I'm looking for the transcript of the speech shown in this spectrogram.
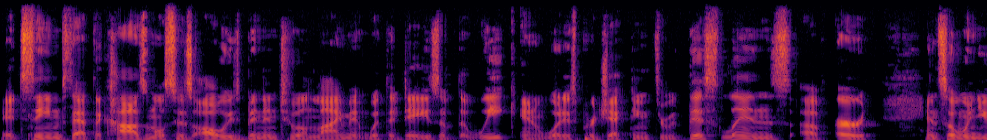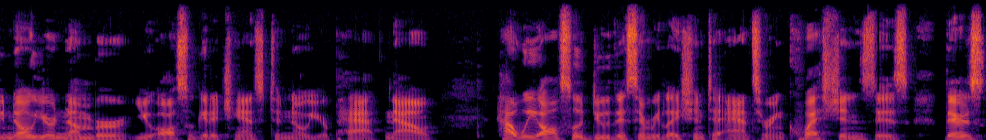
It seems that the cosmos has always been into alignment with the days of the week and what is projecting through this lens of Earth. And so when you know your number, you also get a chance to know your path. Now, how we also do this in relation to answering questions is there's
